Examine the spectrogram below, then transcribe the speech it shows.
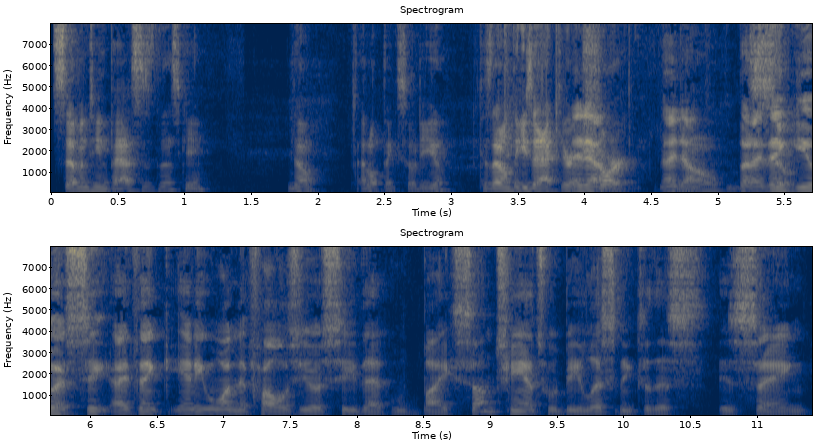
17 passes in this game? No, I don't think so. Do you? Because I don't think he's accurate I don't. short. I don't. But I think So- USC. I think anyone that follows USC that by some chance would be listening to this is saying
